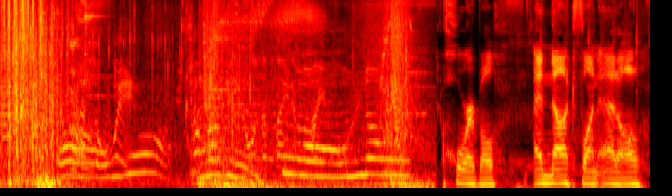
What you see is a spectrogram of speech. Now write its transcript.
You took the scores and made a Oh no. Horrible. And not fun at all.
